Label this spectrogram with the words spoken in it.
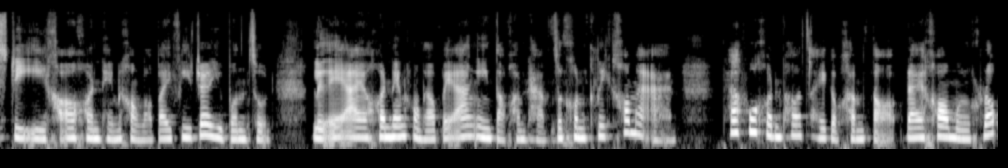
SGE เขาเอา content ของเราไป feature อยู่บนสุด หรือ AI เอา content ของเราไปอ้างอิงตอบคำถามจนคนคลิกเข้ามาอ่าน ถ้าผู้คนพอใจกับคำตอบได้ข้อมูลครบ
